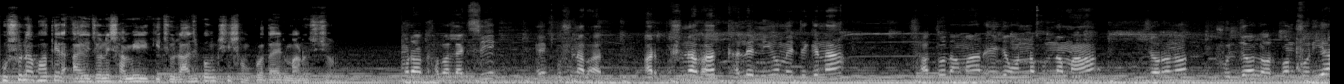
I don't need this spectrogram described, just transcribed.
কুসুনা ভাতের আয়োজনে সামিল কিছু রাজবংশী সম্প্রদায়ের মানুষজন। আমরা খাবার লাগছি এই পুষনা ভাত। আর পুষনা ভাত খালে নিয়ম এটাকে না সাতত আমার, এই যে অন্নপূর্ণা মা, চরণত ফুল জল অর্পণ করিয়া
